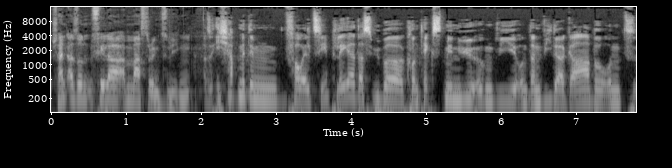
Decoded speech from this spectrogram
scheint also ein Fehler am Mastering zu liegen. also ich habe mit dem VLC-Player das über Kontextmenü irgendwie und dann Wiedergabe und äh,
